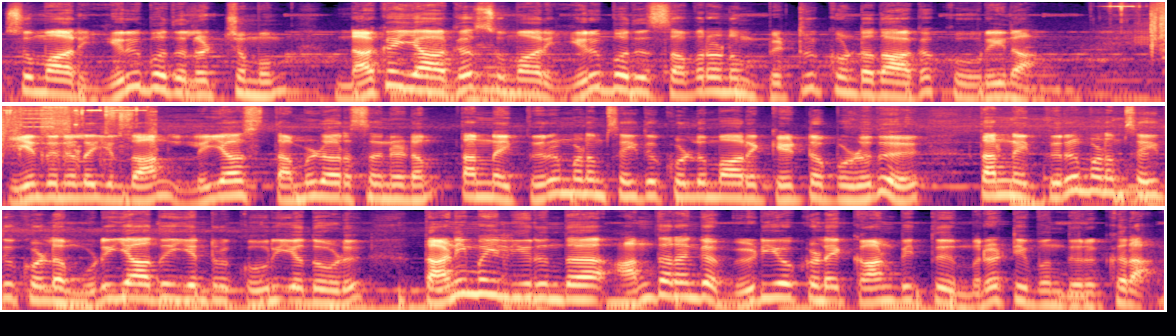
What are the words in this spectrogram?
சுமார் இருபது லட்சமும் நகையாக சுமார் இருபது சவரனும் பெற்றுக்கொண்டதாக கூறினார் இந்த நிலையில்தான் லியாஸ் தமிழரசனிடம் தன்னை திருமணம் செய்து கொள்ளுமாறு கேட்டபொழுது தன்னை திருமணம் செய்து கொள்ள முடியாது என்று கூறியதோடு தனிமையில் இருந்த அந்தரங்க வீடியோக்களை காண்பித்து மிரட்டி வந்திருக்கிறார்.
